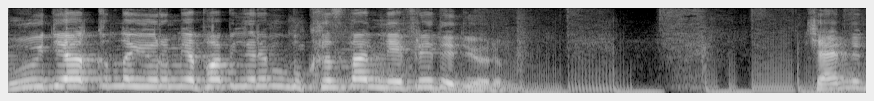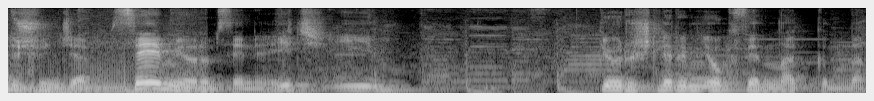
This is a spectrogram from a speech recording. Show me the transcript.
Bu video hakkında yorum yapabilirim. Bu kızdan nefret ediyorum. Kendi düşüncem. Sevmiyorum seni. Hiç iyi görüşlerim yok senin hakkında.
